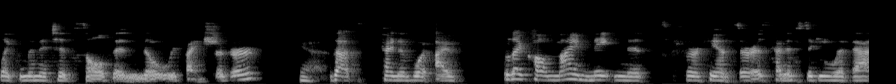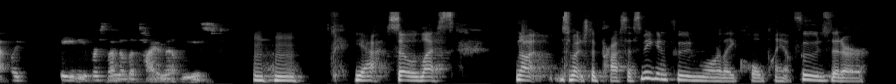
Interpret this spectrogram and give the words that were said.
like limited salt and no refined sugar. Yeah. That's kind of what I've what I call my maintenance for cancer is kind of sticking with that like 80% of the time at least. Mm-hmm. Yeah. So less, not so much the processed vegan food, more like whole plant foods that are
